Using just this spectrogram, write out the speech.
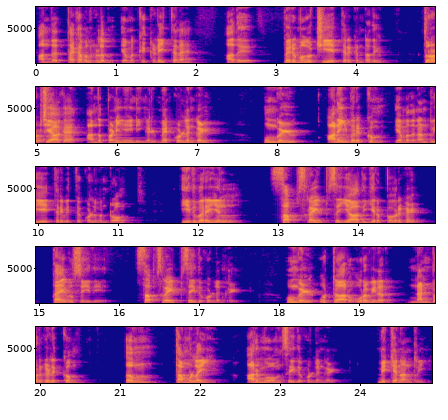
அந்த தகவல்களும் எமக்கு கிடைத்தன. அது பெருமகிழ்ச்சியை தருகின்றது. தொடர்ச்சியாக அந்த பணியை நீங்கள் மேற்கொள்ளுங்கள். உங்கள் அனைவருக்கும் எமது நன்றியை தெரிவித்துக் கொள்கின்றோம். இதுவரையில் சப்ஸ்கிரைப் செய்யாது இருப்பவர்கள் தயவு செய்து சப்ஸ்கிரைப் செய்து கொள்ளுங்கள். உங்கள் உற்றார் உறவினர் நண்பர்களுக்கும் எம் தமிழை அறிமுகம் செய்து கொள்ளுங்கள். மிக்க நன்றி.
